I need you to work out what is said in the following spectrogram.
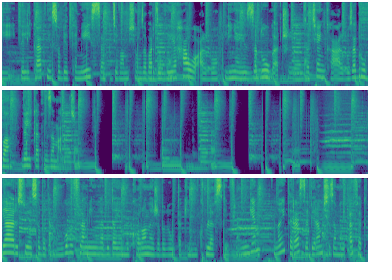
i delikatnie sobie te miejsca, gdzie Wam się za bardzo wyjechało, albo linia jest za długa, czy za cienka, albo za gruba, delikatnie zamazać. Ja rysuję sobie taką głowę flaminga, dodaję mu koronę, żeby był takim królewskim flamingiem. No i teraz zabieram się za mój efekt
